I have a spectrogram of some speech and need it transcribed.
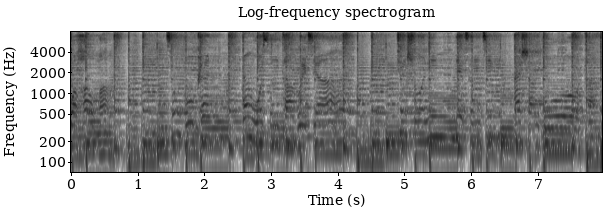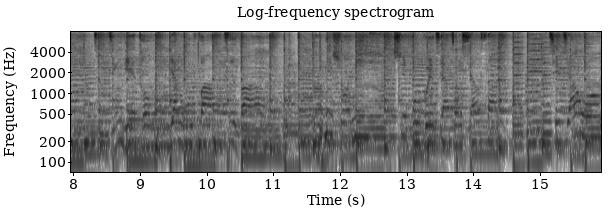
话号码，从不肯让我送她回家。听说你也曾经爱上过他，曾经也同样无法自拔。你说你学不会假装潇洒，且叫我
